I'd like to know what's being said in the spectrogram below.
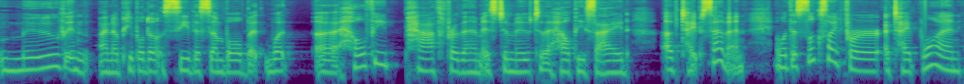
move and I know people don't see the symbol, but what a healthy path for them is to move to the healthy side of type 7. And what this looks like for a type 1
